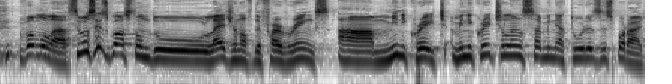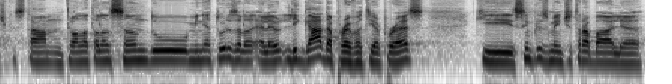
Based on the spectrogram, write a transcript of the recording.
Vamos lá. Se vocês gostam do Legend of the Five Rings, a Mini Crate, a Mini Crate lança miniaturas esporádicas, tá? Então ela está lançando miniaturas, ela, ela é ligada à Privateer Press, que simplesmente trabalha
